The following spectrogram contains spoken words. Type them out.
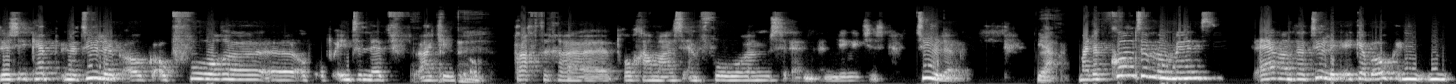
Dus ik heb natuurlijk ook, ook foren uh, op, op internet had je ook prachtige programma's en forums en, en dingetjes. Tuurlijk. Ja, maar er komt een moment, hè, want natuurlijk, ik heb ook in,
